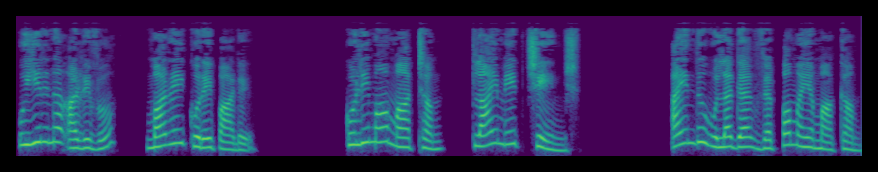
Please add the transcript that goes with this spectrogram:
உயிரின அழிவு மழை குறைபாடு. குளிமா மாற்றம் கிளைமேட் சேஞ்ச் ஐந்து உலக வெப்பமயமாக்கம்.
